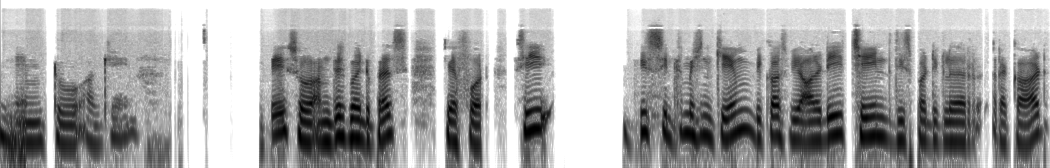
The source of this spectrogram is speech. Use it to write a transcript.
name 2 again. Okay, so I'm just going to press F4. See, this information came because we already changed this particular record.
